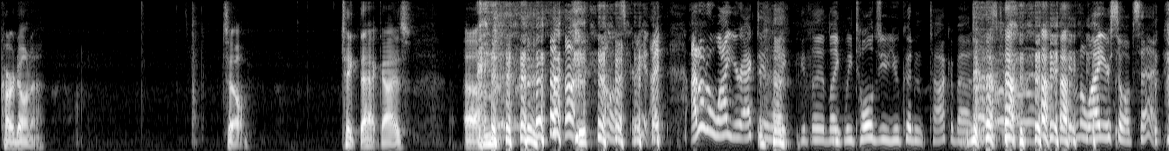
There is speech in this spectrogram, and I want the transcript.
Cardona. So take that, guys. Um, oh, that's great. I, I don't know why you're acting like the, like we told you you couldn't talk about justice. I don't know why you're so upset.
